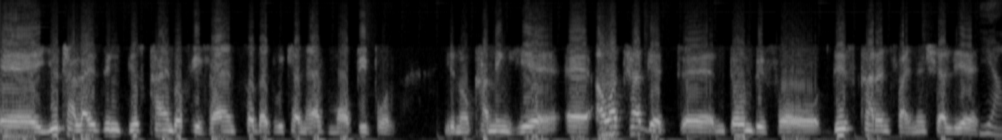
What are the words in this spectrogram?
uh, utilizing this kind of event so that we can have more people, you know, coming here. Uh, our target, uh, for this current financial year, Yeah.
